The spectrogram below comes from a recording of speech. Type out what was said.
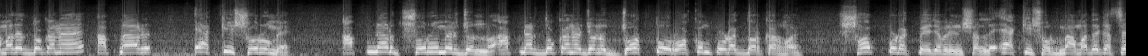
আমাদের দোকানে আপনার একই শোরুমে আপনার শোরুমের জন্য, আপনার দোকানের জন্য যত রকম প্রোডাক্ট দরকার হয়, সব প্রোডাক্ট পেয়ে যাবেন ইনশাল্লাহ একই শোরুমে আমাদের কাছে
